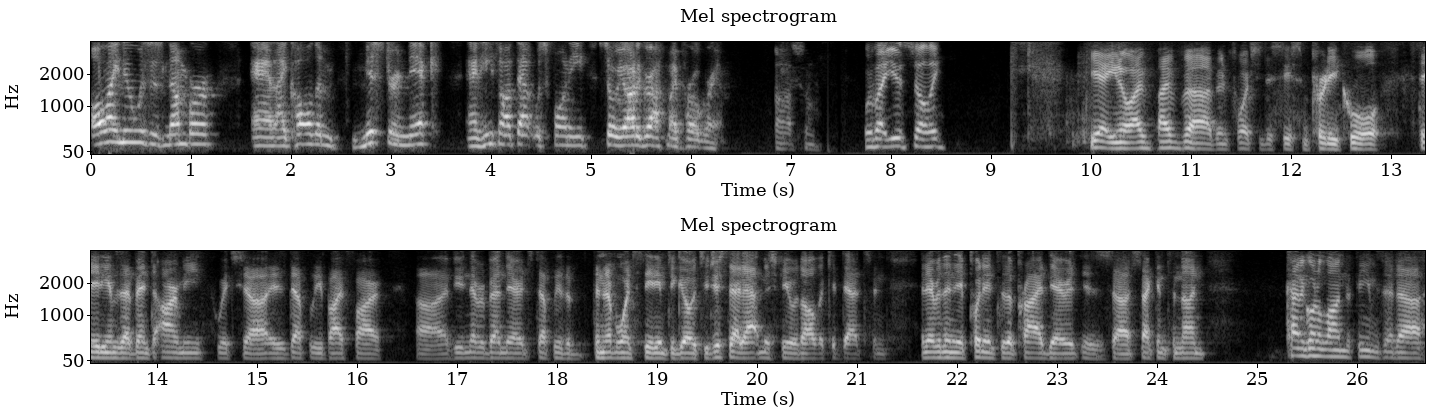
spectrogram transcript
all I knew was his number, and I called him Mister Nick, and he thought that was funny, so he autographed my program. Awesome. What about you, Sully? Yeah, you know, I've I've uh, been fortunate to see some pretty cool stadiums. I've been to Army, which uh, is definitely by far uh, if you've never been there, it's definitely the, the number one stadium to go to. Just that atmosphere with all the cadets and, and everything they put into the pride there is uh, second to none. Kind of going along the themes that uh,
